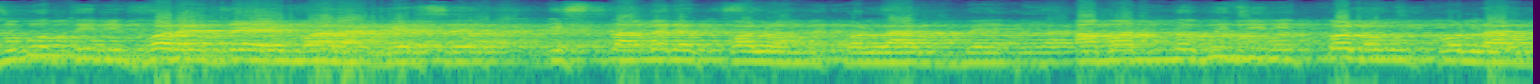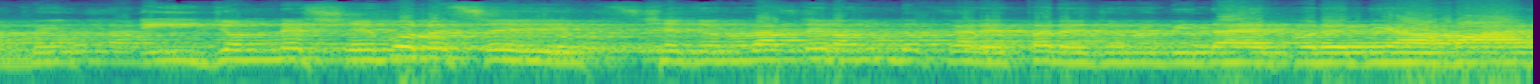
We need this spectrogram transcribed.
যুবতীর ঘরে যে মারা গেছে। ইসলামের কলঙ্ক লাগবে, আমার নবীজির কলঙ্ক লাগবে। এই জন্য সে বলেছে, সেজন্য রাতের অন্ধকারে তার জন্য বিদায় করে দেওয়া হয়।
